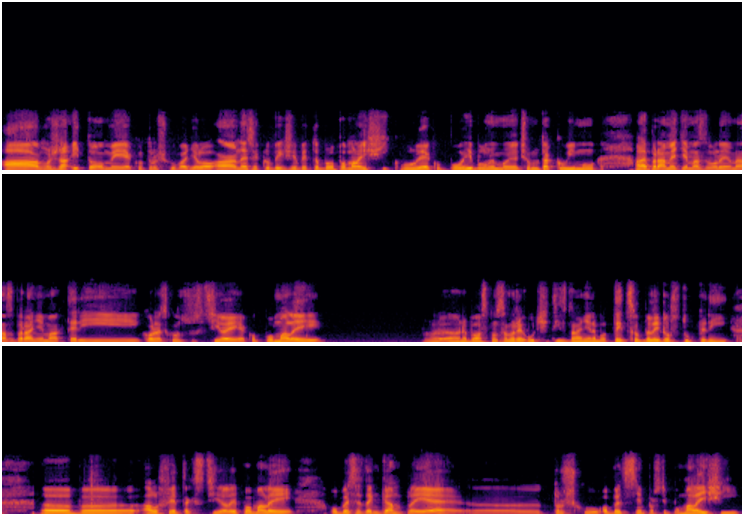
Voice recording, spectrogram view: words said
A možná i to mi jako trošku vadilo. A neřekl bych, že by to bylo pomalejší kvůli jako pohybu nebo něčemu takovému, ale právě těma zvolenýma zbraněma, který konec konců střílejí jako pomaleji, eh, nebo aspoň samozřejmě určitý zbraně, nebo ty, co byly dostupný eh, v Alfě, tak stříleli pomaly. Obecně ten gameplay je trošku obecně prostě pomalejší,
